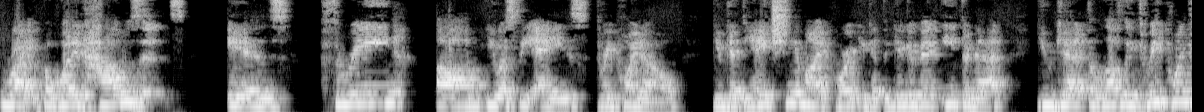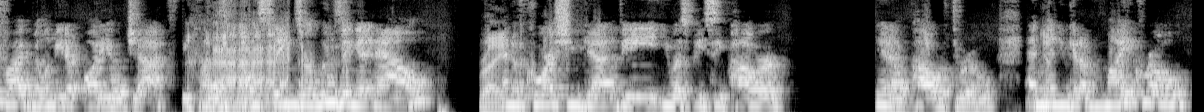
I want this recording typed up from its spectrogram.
Right, but what it houses is three um, USB A's 3.0. You get the HDMI port. You get the gigabit Ethernet. You get the lovely 3.5 millimeter audio jack because those things are losing it now. Right. And of course, you get the USB C power, you know, power through. And Yep. then you get a micro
